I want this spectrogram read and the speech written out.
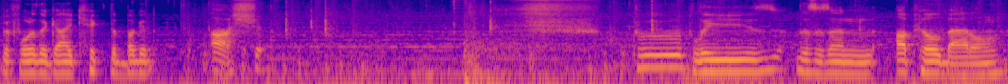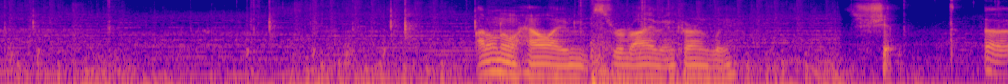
Before the guy kicked the bucket. Oh, shit. Ooh, please. This is an uphill battle. I don't know how I'm surviving currently. Shit. Uh,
